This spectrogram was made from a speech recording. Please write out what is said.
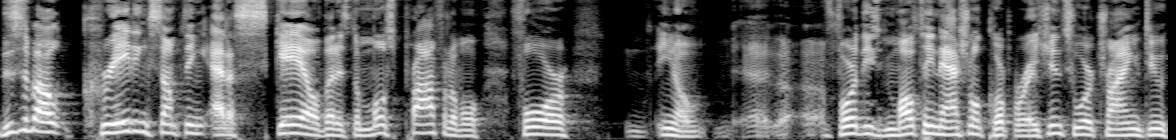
This is about creating something at a scale that is the most profitable for, you know, uh, for these multinational corporations who are trying to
